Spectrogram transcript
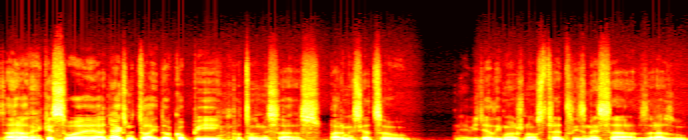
zahral nejaké svoje a nejak sme to aj dokopy, potom sme sa s pár mesiacov nevideli možno, stretli sme sa a zrazu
